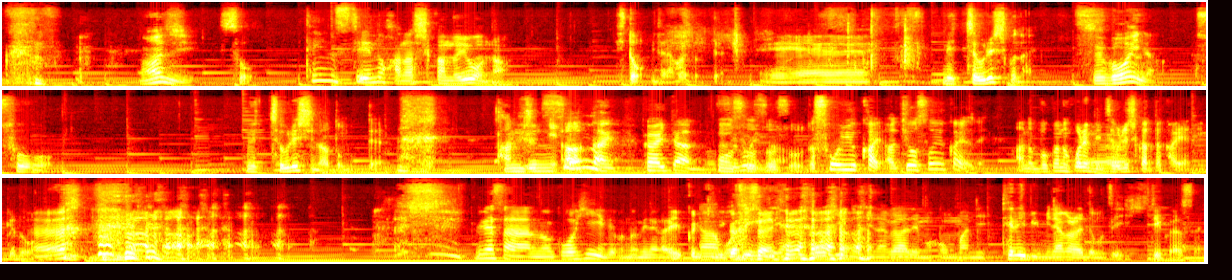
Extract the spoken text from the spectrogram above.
マジ？そう。天性の話し家のような人みたいなの書いてあって。へえ。めっちゃ嬉しくない？すごいな。そう。めっちゃ嬉しいなと思って。単純に、そんなん書いてあるの？うん、そうそうそう。そういう回、あ、今日そういう回よね。あの、僕のこれめっちゃ嬉しかった回やねんけど。皆さん、あの、コーヒーでも飲みながらゆっくりあ聞いてくださいもうぜひコね。ーヒー飲みながらでもほんまに、テレビ見ながらでもぜひ来てください。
